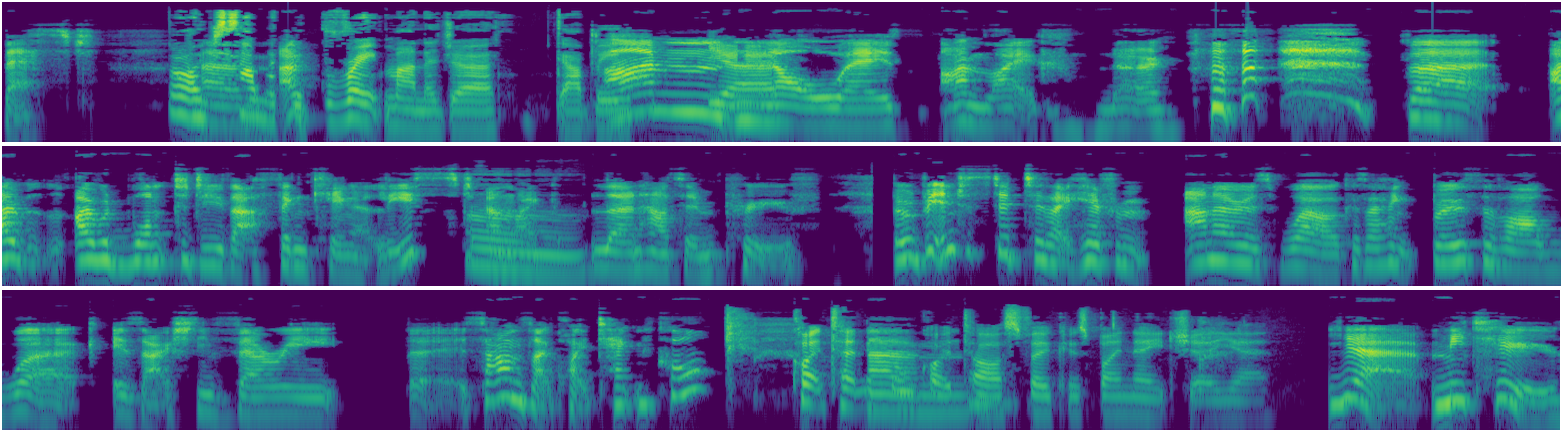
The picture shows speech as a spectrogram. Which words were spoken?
best. Oh, you um, sound like I'm, a great manager, Gabby. I'm yeah. not always. I'm like no, but I I would want to do that thinking at least mm. and like hmm. learn how to improve. But would be interested to like hear from Anna as well because I think both of our work is actually very it sounds like quite technical. Quite technical, um, quite task focused by nature, yeah. Yeah, me too.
